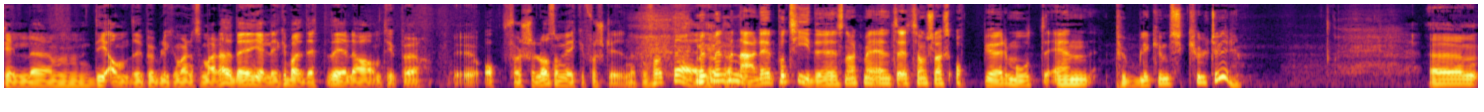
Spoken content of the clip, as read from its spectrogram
til um, de andre publikummerne som er der. Det gjelder ikke bare dette, det gjelder annen type oppførsel også, som virker forstyrrende på folk. Men, men, men, er det på tide snart med et, et slags oppgjør mot en publikumskultur? Um,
